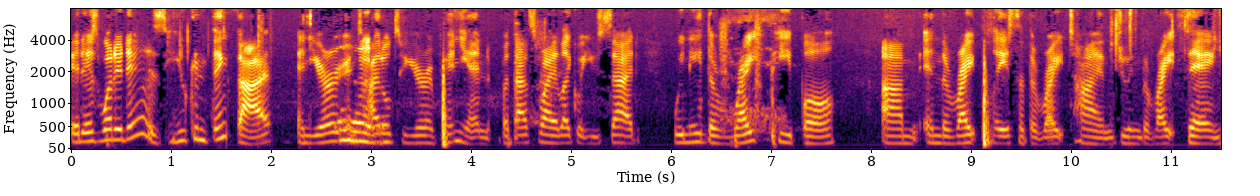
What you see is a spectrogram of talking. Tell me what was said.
it is what it is. You can think that and you're Mhm. entitled to your opinion, but that's why I like what you said. We need the right people um, in the right place at the right time, doing the right thing,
